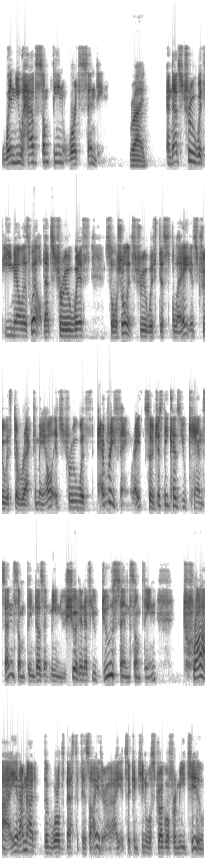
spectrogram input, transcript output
when you have something worth sending. Right. And that's true with email as well. That's true with social. It's true with display. It's true with direct mail. It's true with everything, right? So just because you can send something doesn't mean you should. And if you do send something, try, and I'm not the world's best at this either. I, it's a continual struggle for me too.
